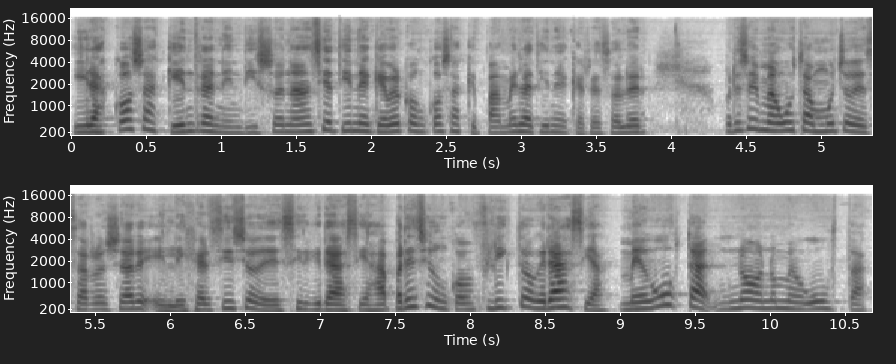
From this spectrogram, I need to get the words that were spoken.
y las cosas que entran en disonancia tienen que ver con cosas que Pamela tiene que resolver. Por eso me gusta mucho desarrollar el ejercicio de decir gracias. Aparece un conflicto, gracias. ¿Me gusta? No, no me gusta.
